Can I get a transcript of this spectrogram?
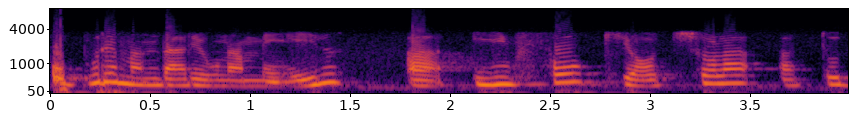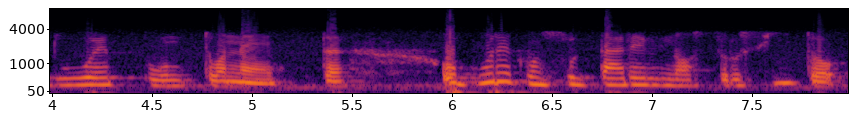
oppure mandare una mail a info-atto2.net oppure consultare il nostro sito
